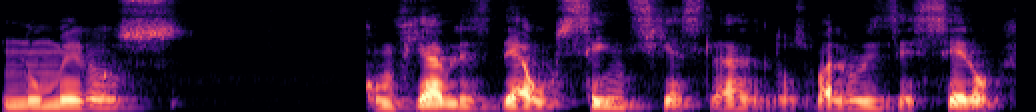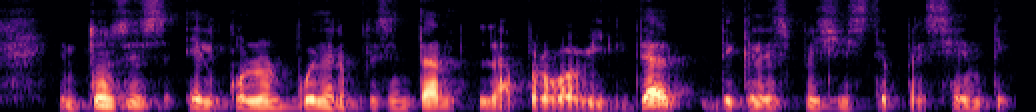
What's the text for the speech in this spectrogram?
números confiables de ausencias, los valores de cero, entonces el color puede representar la probabilidad de que la especie esté presente,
